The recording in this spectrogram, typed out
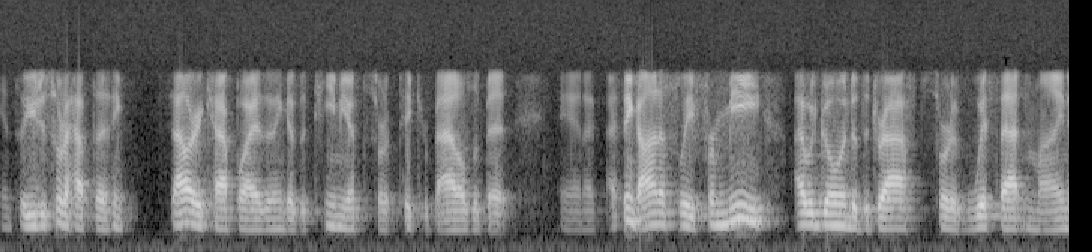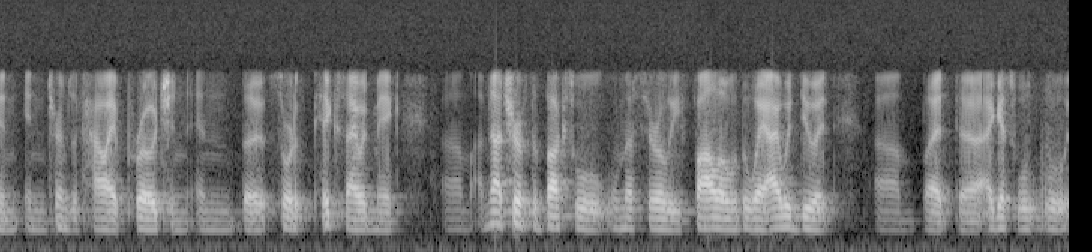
And so you just sort of have to, I think, salary cap wise, I think as a team you have to sort of pick your battles a bit. And I, I think honestly, for me, I would go into the draft sort of with that in mind, in, in terms of how I approach and, and the sort of picks I would make. Um, I'm not sure if the Bucks will, will necessarily follow the way I would do it, um, but uh, I guess we'll, we'll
